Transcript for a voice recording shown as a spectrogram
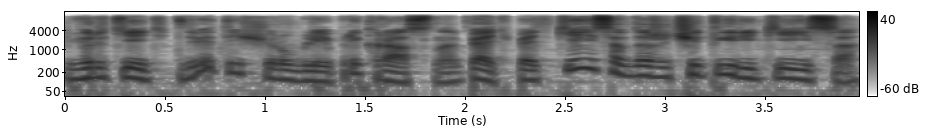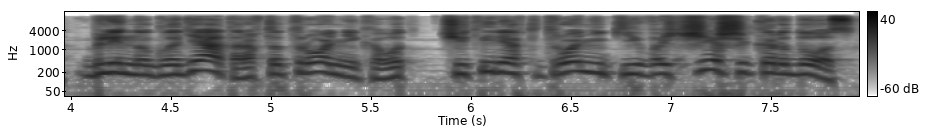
вертеть. 2000 рублей, прекрасно. 5, 5 кейсов, даже 4 кейса. Блин, ну гладиатор, автотроника, вот 4 автотроники и вообще шикардос.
